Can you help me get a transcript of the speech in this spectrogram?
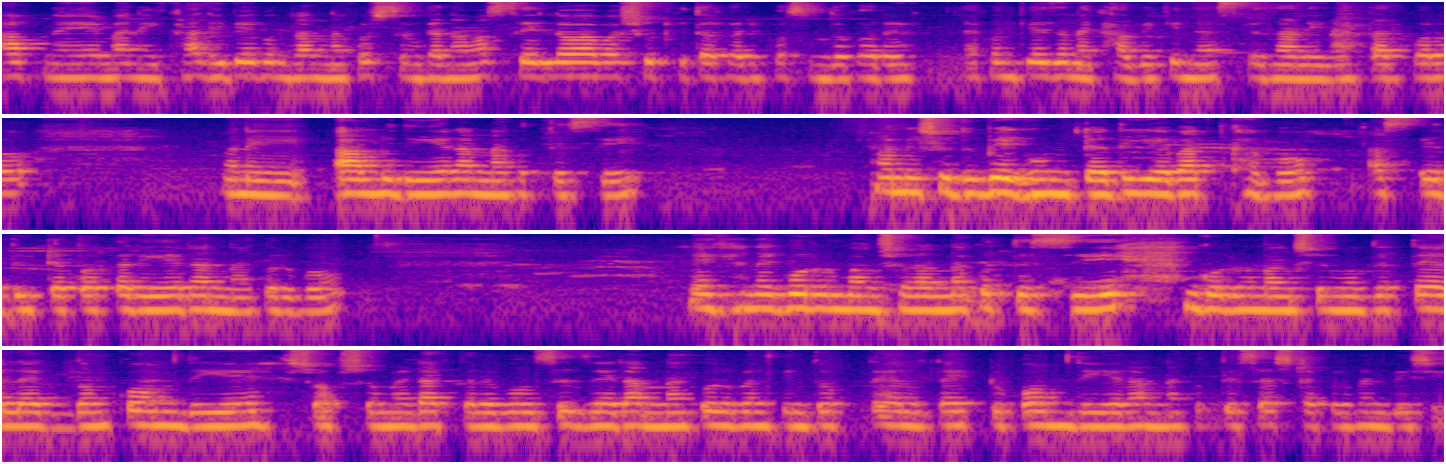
আপনি মানে খালি বেগুন রান্না করছেন কেন? আমার ছেলেও আবার শুটকি তরকারি পছন্দ করে। এখন কে জানে খাবে কি না আজকে জানি না। তারপরও মানে আলু দিয়ে রান্না করতেছি। আমি শুধু বেগুনটা দিয়ে ভাত খাব। আজকে দুইটা তরকারি রান্না করব। এখানে গরুর মাংস রান্না করতেছি। গরুর মাংসের মধ্যে তেল একদম কম দিয়ে সবসময় ডাক্তারে বলছে যে, রান্না করবেন কিন্তু তেলটা একটু কম দিয়ে রান্না করতে চেষ্টা করবেন, বেশি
